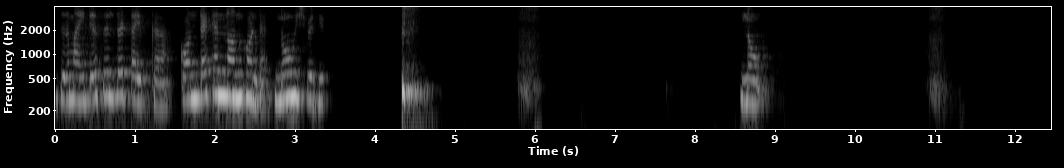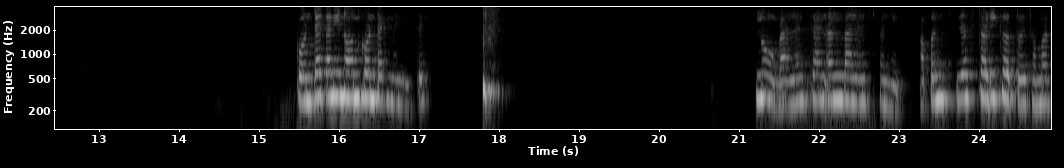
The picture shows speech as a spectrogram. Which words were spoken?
जर माहिती असेल तर टाईप करा. Contact and non contact no Vishwajit no contact आणि नॉन कॉन्टॅक्ट नाही ते. नो बॅलन्स्ड अँड अनबॅलन्स्ड पण नाही. आपण जस्ट स्टडी करतोय समज.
